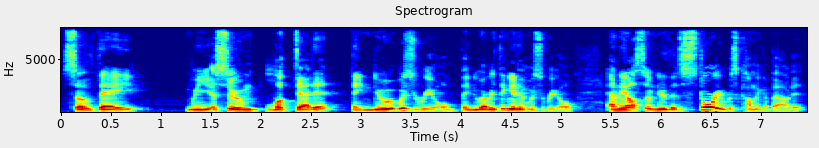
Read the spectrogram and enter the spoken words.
So they, we assume, looked at it. They knew it was real. They knew everything in it was real. And they also knew that a story was coming about it.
